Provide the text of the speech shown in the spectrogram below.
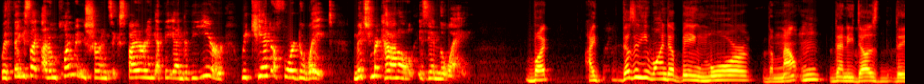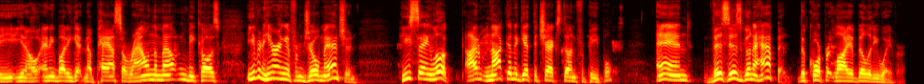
With things like unemployment insurance expiring at the end of the year, we can't afford to wait. Mitch McConnell is in the way. But I, doesn't he wind up being more the mountain than he does the you know anybody getting a pass around the mountain? Because even hearing it from Joe Manchin, he's saying, "Look, I'm not going to get the checks done for people. And this is going to happen the corporate liability waiver.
